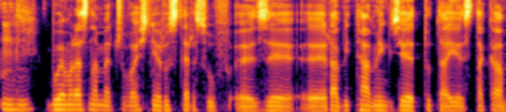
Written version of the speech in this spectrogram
mhm. Byłem raz na meczu właśnie Roostersów y, z y, Rabbitami, gdzie tutaj jest taka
